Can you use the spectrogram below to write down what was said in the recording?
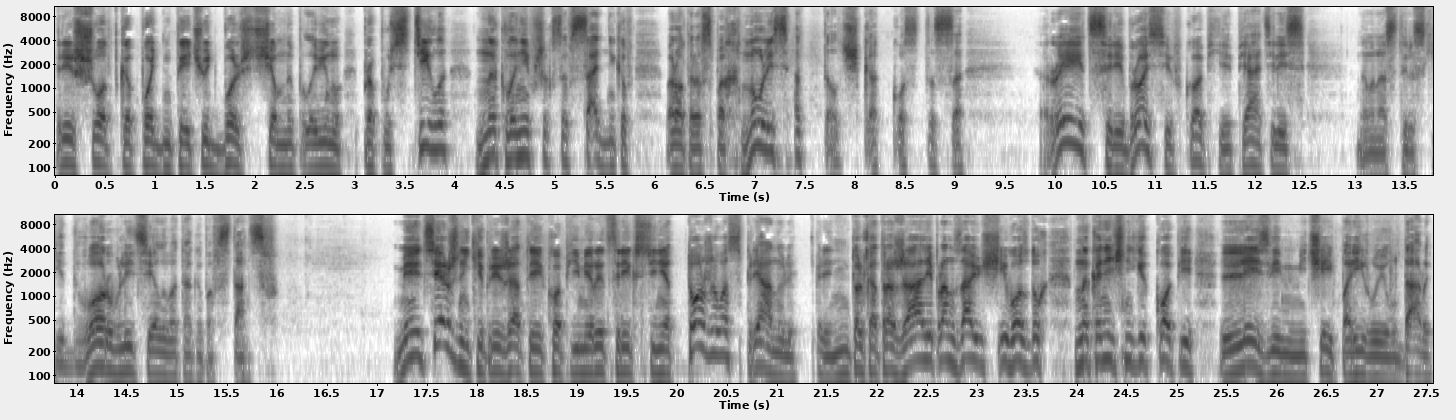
Решетка, поднятая чуть больше, чем наполовину, пропустила наклонившихся всадников. Ворота распахнулись от толчка Костаса. Рыцари, бросив копья, пятились. На монастырский двор влетела в атака повстанцев. Мятежники, прижатые копьями рыцарей к стене, тоже воспрянули. Теперь они не только отражали пронзающий воздух наконечники копий, лезвиями мечей парируя удары.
